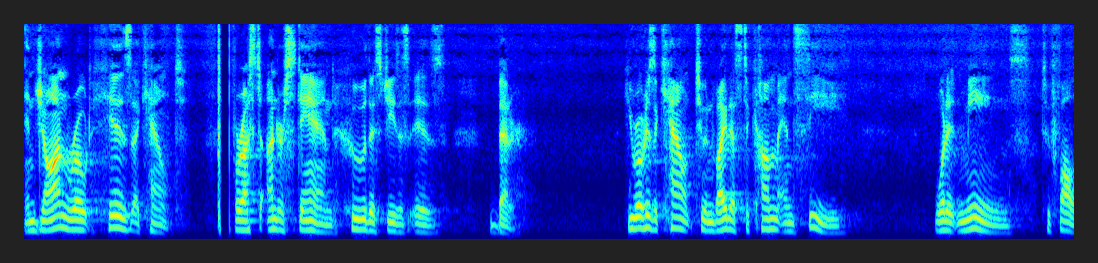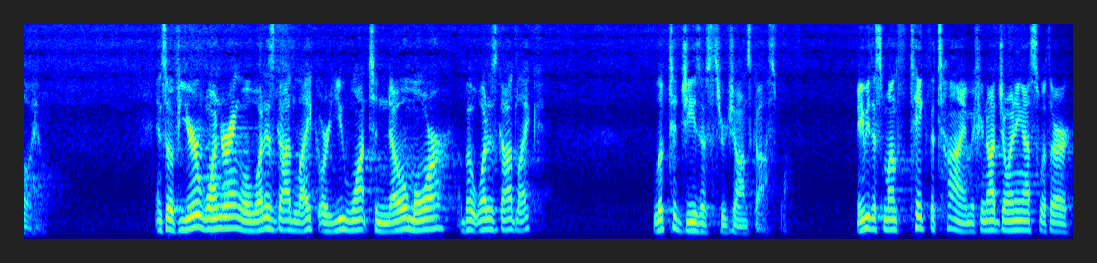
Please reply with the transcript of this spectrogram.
And John wrote his account for us to understand who this Jesus is better. He wrote his account to invite us to come and see what it means to follow him. And so if you're wondering, well, what is God like, or you want to know more about what is God like, look to Jesus through John's gospel. Maybe this month, take the time, if you're not joining us with our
